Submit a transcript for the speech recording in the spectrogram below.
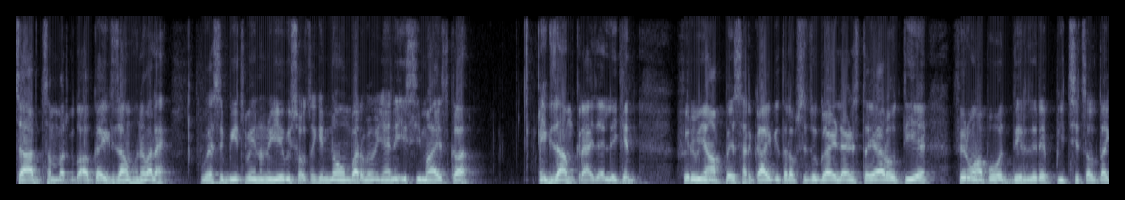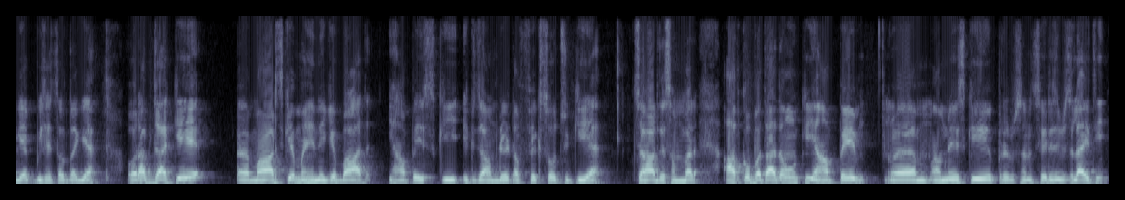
चार दिसंबर को तो आपका एग्ज़ाम होने वाला है। वैसे बीच में इन्होंने ये भी सोचा कि नवंबर में, यानी इसी माह इसका एग्ज़ाम कराया जाए, लेकिन फिर भी यहाँ पे सरकार की तरफ़ से जो गाइडलाइंस तैयार होती है, फिर वहाँ पर वो धीरे धीरे पीछे चलता गया, पीछे चलता गया। और अब जाके मार्च के महीने के बाद यहाँ पे इसकी एग्ज़ाम डेट अब फिक्स हो चुकी है। चार दिसंबर। आपको बता दूँ कि यहाँ पे आ, हमने इसकी प्रिपरेशन सीरीज़ भी चलाई थी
